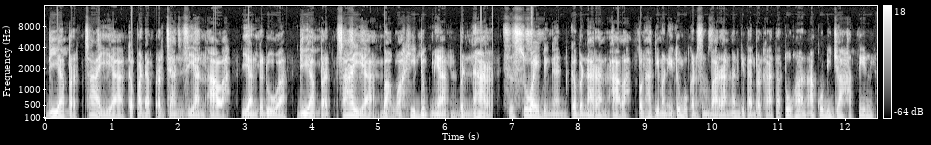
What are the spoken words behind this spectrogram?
dia percaya kepada perjanjian Allah. Yang kedua, dia percaya bahwa hidupnya benar sesuai dengan kebenaran Allah. Penghakiman itu bukan sembarangan kita berkata, Tuhan aku dijahatin,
